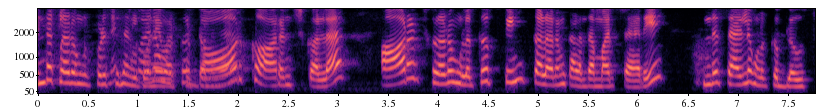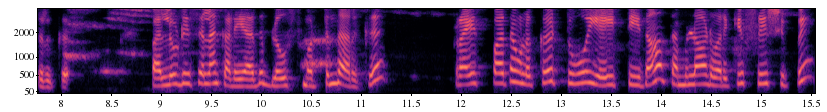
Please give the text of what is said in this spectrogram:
இந்த கலர் உங்களுக்கு பிடிச்சது உங்களுக்கு ஒன்றே WhatsApp dark orange colour orange கலரும் உங்களுக்கு பிங்க் கலரும் கலந்த மாதிரி saree. இந்த சாரியில் உங்களுக்கு ப்ளவுஸ் இருக்கு. பல்லு டிசைன்லாம் கிடையாது ப்ளவுஸ் மட்டும்தான் இருக்கு. ப்ரைஸ் பார்த்தா உங்களுக்கு டூ எயிட்டி தான். தமிழ்நாடு வரைக்கும் ஃப்ரீ ஷிப்பிங்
